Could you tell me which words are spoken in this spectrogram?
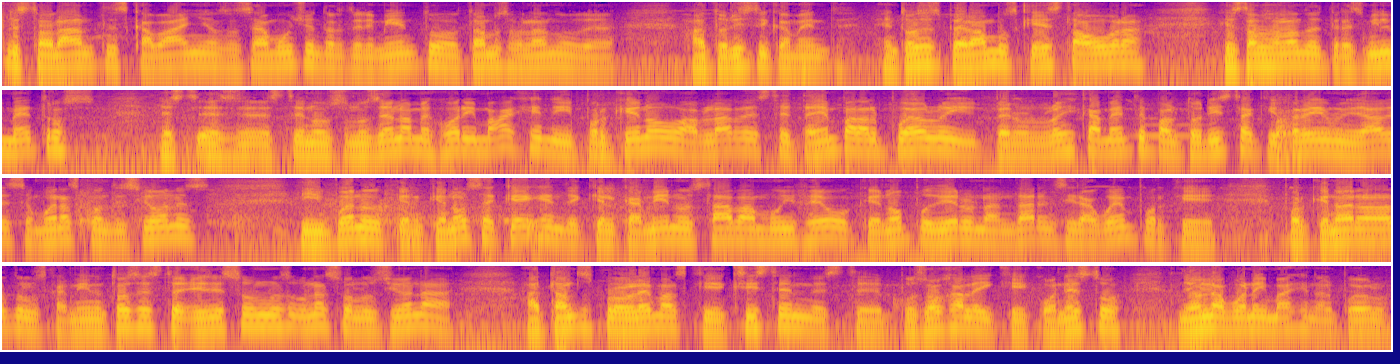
restaurantes, cabañas, o sea, mucho entretenimiento, estamos hablando de a, turísticamente. Entonces esperamos que esta obra, que estamos hablando de 3.000 metros, este, este, nos, nos dé una mejor imagen y por qué no hablar este, también para el pueblo, y, pero lógicamente para el turista que trae unidades en buenas condiciones y bueno, que, no se quejen de que el camino estaba muy feo, que no pudieron andar en Siragüen porque, porque no eran altos los caminos. Entonces este, es una, solución a, a, tantos problemas que existen, este, pues ojalá y que con esto dé una buena imagen al pueblo.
